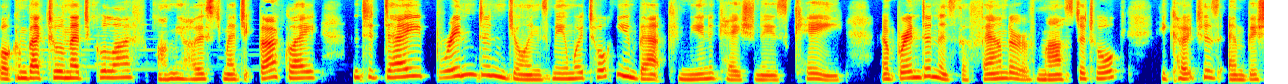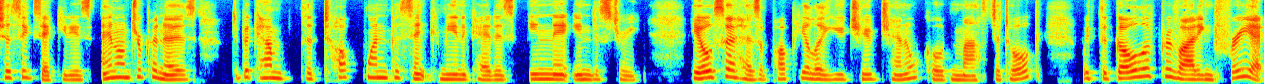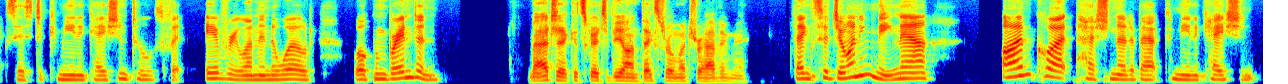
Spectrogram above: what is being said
Welcome back to A Magical Life. I'm your host, Magic Barclay, and today Brenden joins me and we're talking about communication is key. Now, Brenden is the founder of MasterTalk. He coaches ambitious executives and entrepreneurs to become the top 1% communicators in their industry. He also has a popular YouTube channel called MasterTalk with the goal of providing free access to communication tools for everyone in the world. Welcome, Brenden. Magic, it's great to be on. Thanks very much for having me. Thanks for joining me. Now, I'm quite passionate about communication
